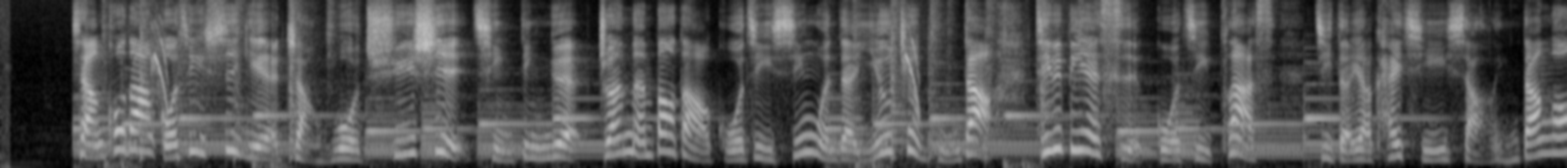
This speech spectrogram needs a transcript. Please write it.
想扩大国际视野，掌握趋势，请订阅专门报道国际新闻的 YouTube 频道 TVBS 国际 Plus，记得要开启小铃铛哦。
